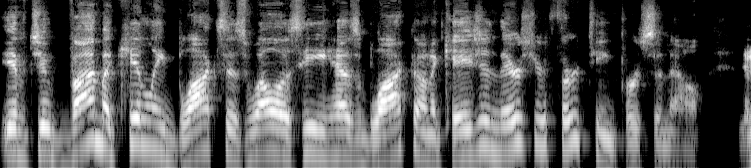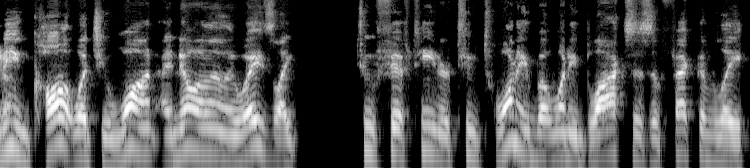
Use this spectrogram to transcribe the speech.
if Javon McKinley blocks as well as he has blocked on occasion, there's your 13 personnel. I mean, call it what you want. I know he only weighs like 215 or 220, but when he blocks as effectively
